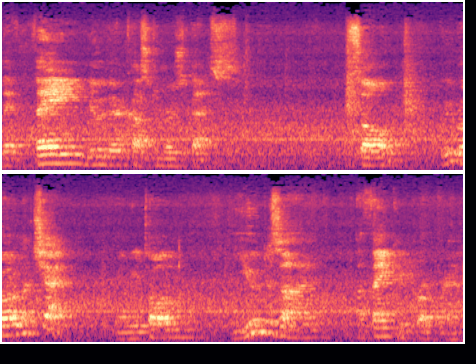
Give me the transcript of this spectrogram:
that they knew their customers best. So, we wrote them a check, and we told them, you design a thank you program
